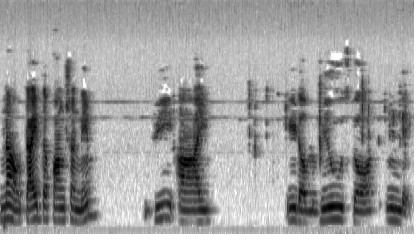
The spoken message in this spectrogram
Now type the function name vi ew views dot index.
